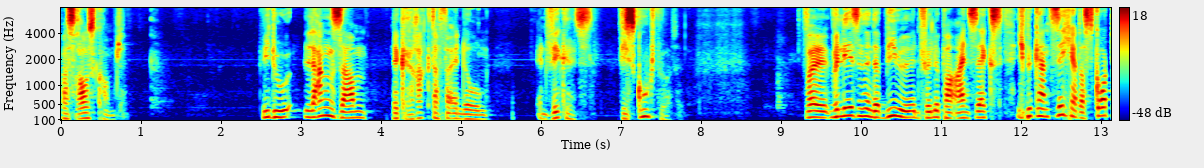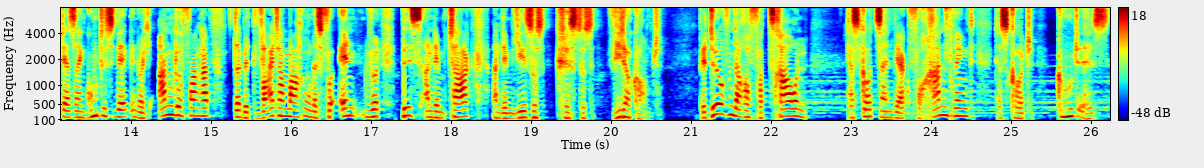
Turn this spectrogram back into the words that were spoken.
was rauskommt. Wie du langsam eine Charakterveränderung entwickelst, wie es gut wird. Weil wir lesen in der Bibel in Philippa 1,6, ich bin ganz sicher, dass Gott, der sein gutes Werk in euch angefangen hat, damit weitermachen und es vollenden wird bis an dem Tag, an dem Jesus Christus wiederkommt. Wir dürfen darauf vertrauen, dass Gott sein Werk voranbringt, dass Gott gut ist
